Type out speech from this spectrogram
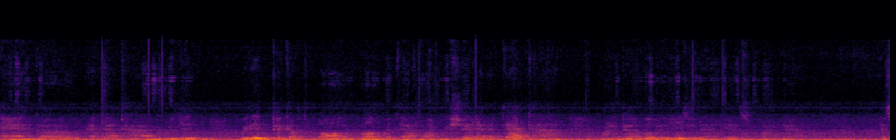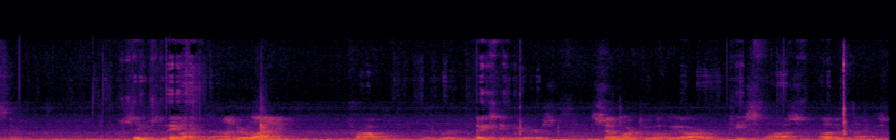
and, uh, at that time, we didn't, we didn't pick up the ball and run with that like we should have at that time, been a little bit easier than it is right now. Yes, sir. Seems to me like the underlying problem that we're facing here is similar to what we are with T-SPLOST and other things.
